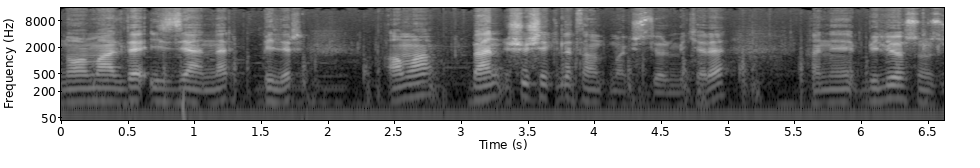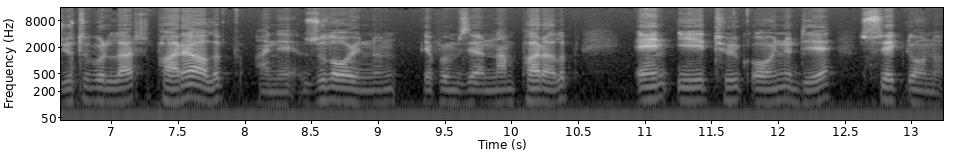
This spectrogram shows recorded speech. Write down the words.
normalde izleyenler bilir. Ama ben şu şekilde tanıtmak istiyorum bir kere. Hani biliyorsunuz YouTuber'lar para alıp hani Zula oyununun yapımcılarından para alıp en iyi Türk oyunu diye sürekli onu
